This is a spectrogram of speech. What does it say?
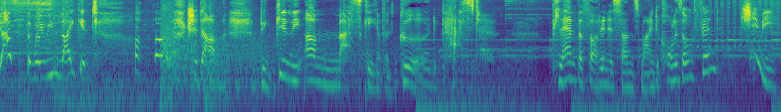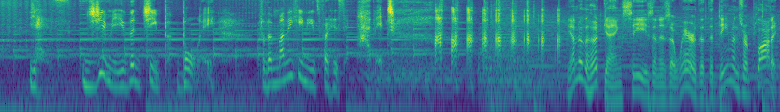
Just the way we like it. Shaddam, begin the unmasking of the good pastor. Plant the thought in his son's mind to call his old friend Jimmy. Yes, Jimmy the Jeep boy. For the money he needs for his habit. The Under the Hood gang sees and is aware that the demons are plotting.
